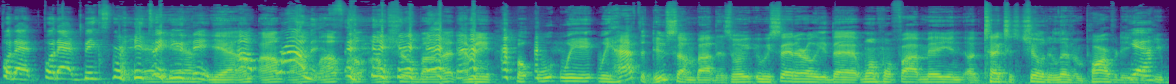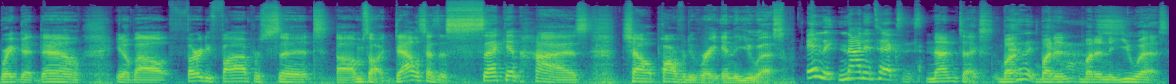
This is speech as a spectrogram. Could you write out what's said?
for that for that big screen yeah, TV. yeah, I I'm, I'm, promise. I'm, I'm, I'm sure about that. I mean, but we we have to do something about this. We, we said earlier that 1.5 million of Texas children live in poverty. Yeah. You break that down, you know, about 35 percent. Uh, I'm sorry, Dallas has the second highest child poverty rate in the U.S. in the not in Texas. Not in Texas, but Good but in but in the U.S.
